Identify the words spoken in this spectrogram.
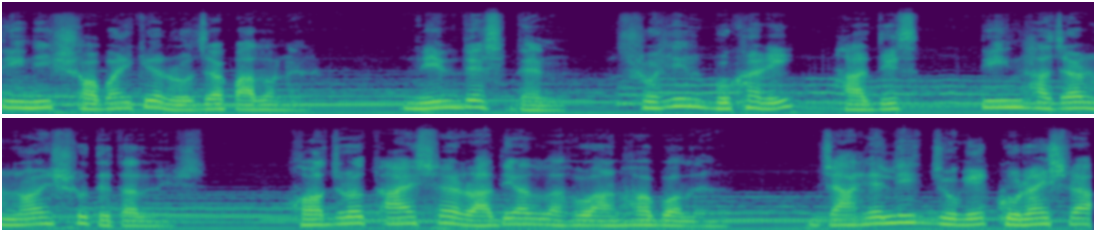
তিনি সবাইকে রোজা পালনের নির্দেশ দেন। সহিল বুখারি, হাদিস তিন হাজার নয়শো তেতাল্লিশ। হজরত আয়েশা রাদিয়াল্লাহু আনহা বলেন, জাহেলি যুগে কুরাইশরা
